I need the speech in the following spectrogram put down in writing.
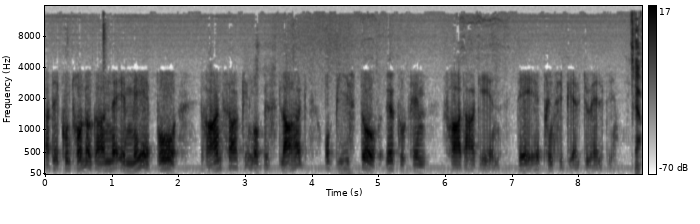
at kontrollorganene er med på ransaking og beslag og bistår Økokrim fra dag én. Det er prinsipielt uheldig. Ja,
